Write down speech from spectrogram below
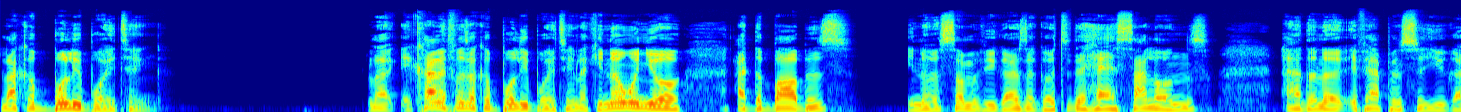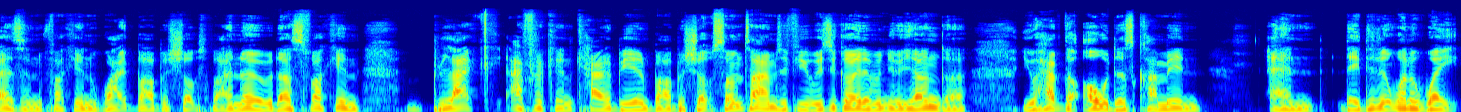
like a bully boy thing. Like it kind of feels like a bully boy thing. Like you know when you're at the barbers, you know some of you guys that go to the hair salons. I don't know if it happens to you guys in fucking white barber shops, but I know with us fucking black African Caribbean barber shops, sometimes if you were to go there when you're younger, you have the elders come in and they didn't want to wait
